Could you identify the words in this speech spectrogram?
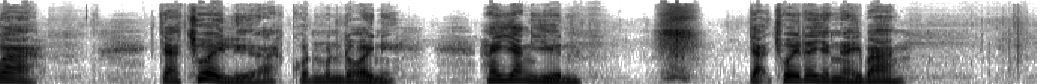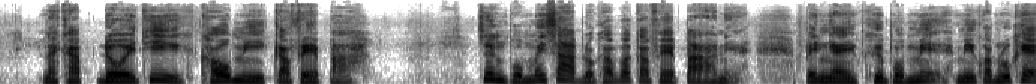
ว่าจะช่วยเหลือคนบนดอยเนี่ยให้ยั่งยืน จะช่วยได้ยังไงบ้างนะครับ โดยที่เขามีกาแฟป่า ซึ่งผมไม่ทราบหรอกครับว่ากาแฟป่าเนี่ยเป็นไงคือผมมีมีความรู้แค่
